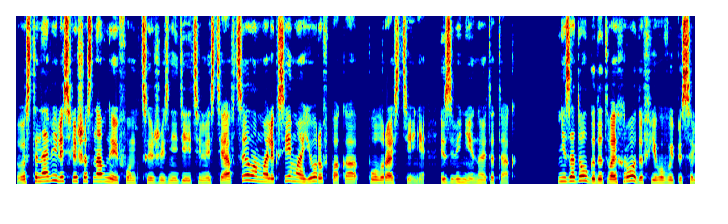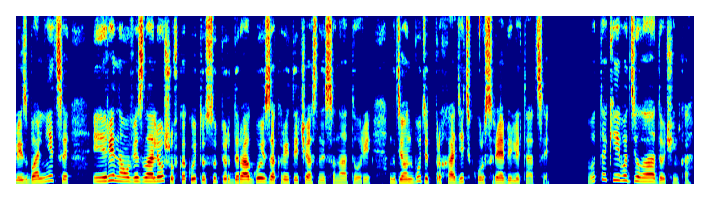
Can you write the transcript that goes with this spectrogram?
Восстановились лишь основные функции жизнедеятельности, а в целом Алексей Майоров пока полурастение. Извини, но это так. Незадолго до твоих родов его выписали из больницы, и Ирина увезла Лешу в какой-то супердорогой закрытый частный санаторий, где он будет проходить курс реабилитации. Вот такие вот дела, доченька.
